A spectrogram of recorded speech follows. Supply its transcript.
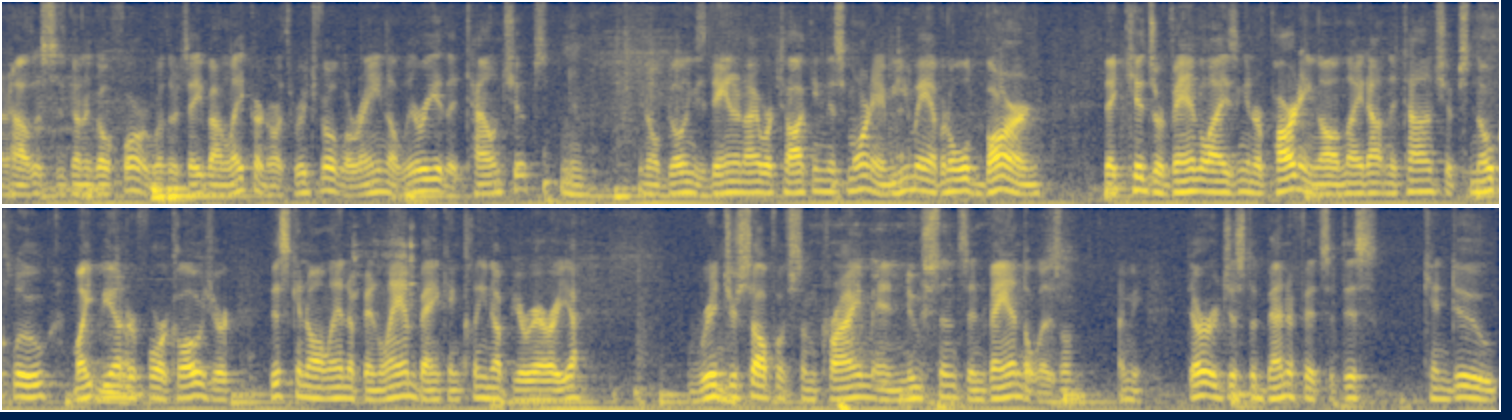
in how this is gonna go forward, whether it's Avon Lake or North Ridgeville, Lorain, Elyria, the townships. Yeah. You know, buildings, Dan and I were talking this morning, I mean, you may have an old barn that kids are vandalizing and are partying all night out in the townships, no clue, might be under foreclosure. This can all end up in land bank and clean up your area, rid yourself of some crime and nuisance and vandalism. I mean, there are just the benefits that this can do,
